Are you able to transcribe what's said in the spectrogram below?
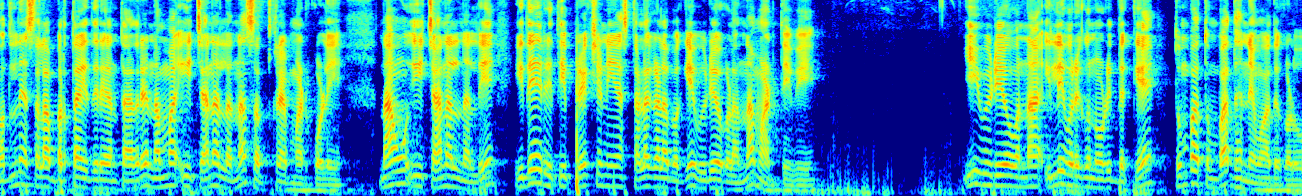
ಮೊದಲನೇ ಸಲ ಬರ್ತಾ ಇದ್ದೀರಿ ಅಂತ ಆದರೆ ನಮ್ಮ ಈ ಚಾನಲನ್ನು ಸಬ್ಸ್ಕ್ರೈಬ್ ಮಾಡ್ಕೊಳ್ಳಿ. ನಾವು ಈ ಚಾನಲ್ನಲ್ಲಿ ಇದೇ ರೀತಿ ಪ್ರೇಕ್ಷಣೀಯ ಸ್ಥಳಗಳ ಬಗ್ಗೆ ವಿಡಿಯೋಗಳನ್ನು ಮಾಡ್ತೀವಿ. ಈ ವಿಡಿಯೋವನ್ನು ಇಲ್ಲಿವರೆಗೂ ನೋಡಿದ್ದಕ್ಕೆ ತುಂಬ ತುಂಬ ಧನ್ಯವಾದಗಳು.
